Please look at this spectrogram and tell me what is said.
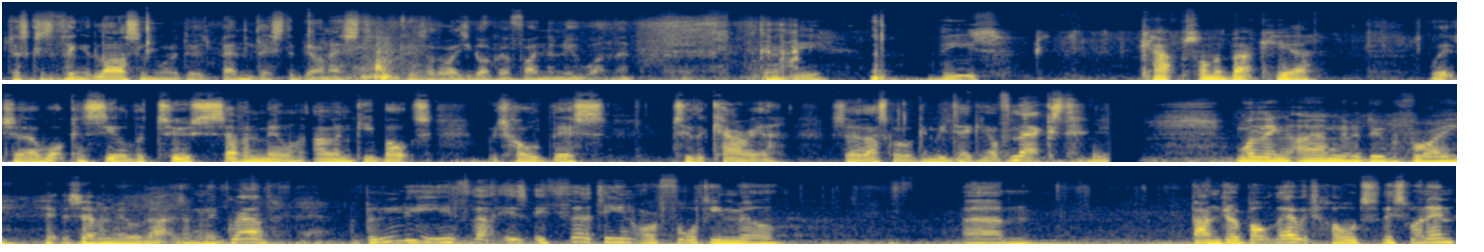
just because the thing the last thing you want to do is bend this to be honest because otherwise you've got to go find a new one then. It's going to be these caps on the back here which are what conceal the two 7mm allen key bolts which hold this to the carrier. So that's what we're going to be taking off next one thing I am going to do before I hit the 7 mil with that is I'm going to grab, I believe that is a 13 or 14 mil um, banjo bolt there which holds this one in.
